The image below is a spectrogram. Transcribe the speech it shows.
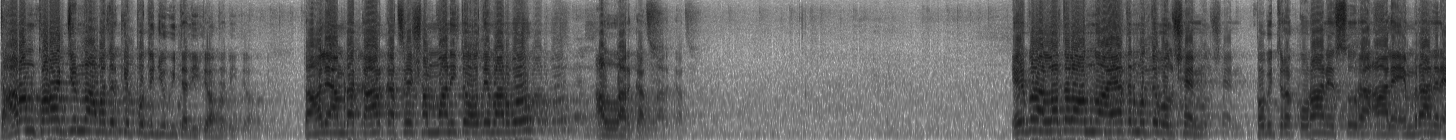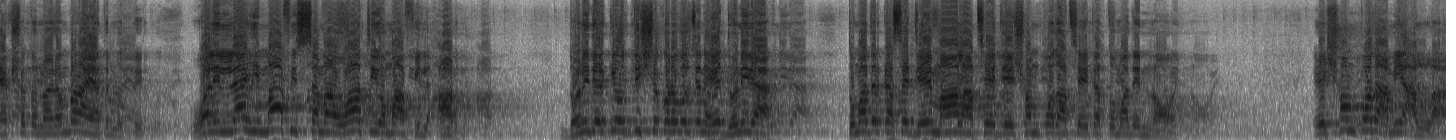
ধারণ করার জন্য আমাদেরকে প্রতিযোগিতা দিতে হবে। তাহলে আমরা কার কাছে সম্মানিত হতে পারব? আল্লাহর কাছে। এরপর আল্লাহ তালা অন্য আয়াতের মধ্যে বলছেন, পবিত্র কোরআনে সুরা আলে ইমরানের একশত নয় নম্বর আয়াতের মধ্যে, ওয়ালিল্লাহি মাফিস সামাওয়াতি ওয়া মাফিল আরদ। ধনীদেরকে উদ্দেশ্য করে বলছেন, হে ধনীরা, তোমাদের কাছে যে মাল আছে, যে সম্পদ আছে, এটা তোমাদের নয়। এই সম্পদ আমি আল্লাহ।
